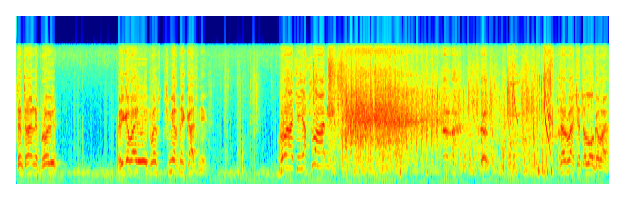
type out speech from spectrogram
Центральный провид приговаривает вас к смертной казни. Братья, я с вами! Взорвать это логово!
